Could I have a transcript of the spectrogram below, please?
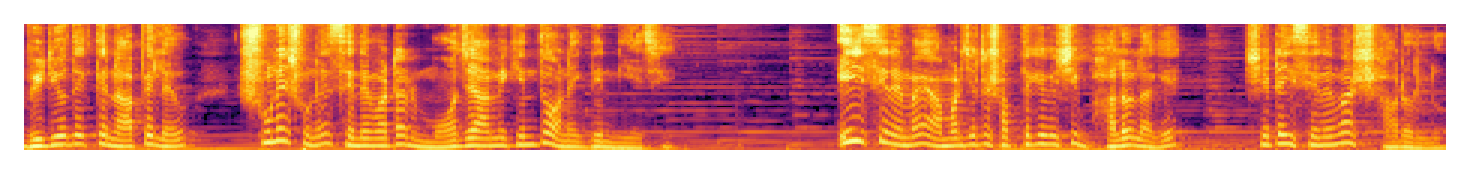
ভিডিও দেখতে না পেলেও শুনে শুনে সিনেমাটার মজা আমি কিন্তু অনেকদিন নিয়েছি। এই সিনেমায় আমার যেটা সবথেকে বেশি ভালো লাগে, সেটাই সিনেমার সারল্য।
